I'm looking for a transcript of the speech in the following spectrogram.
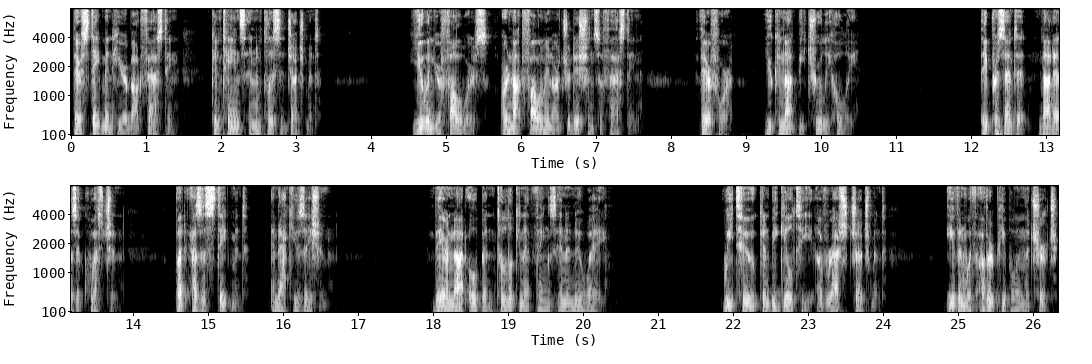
Their statement here about fasting contains an implicit judgment. You and your followers are not following our traditions of fasting. Therefore, you cannot be truly holy. They present it not as a question, but as a statement, an accusation. They are not open to looking at things in a new way. We too can be guilty of rash judgment, even with other people in the church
